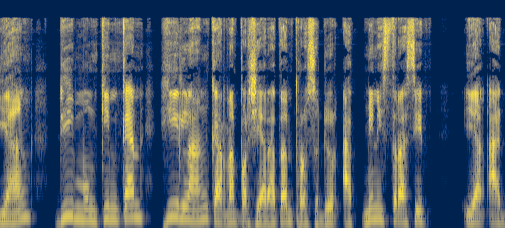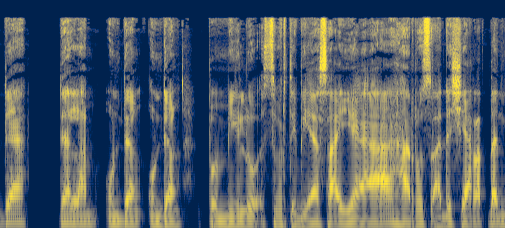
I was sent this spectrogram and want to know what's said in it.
yang dimungkinkan hilang karena persyaratan prosedur administratif yang ada dalam undang-undang pemilu. Seperti biasa ya, harus ada syarat dan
